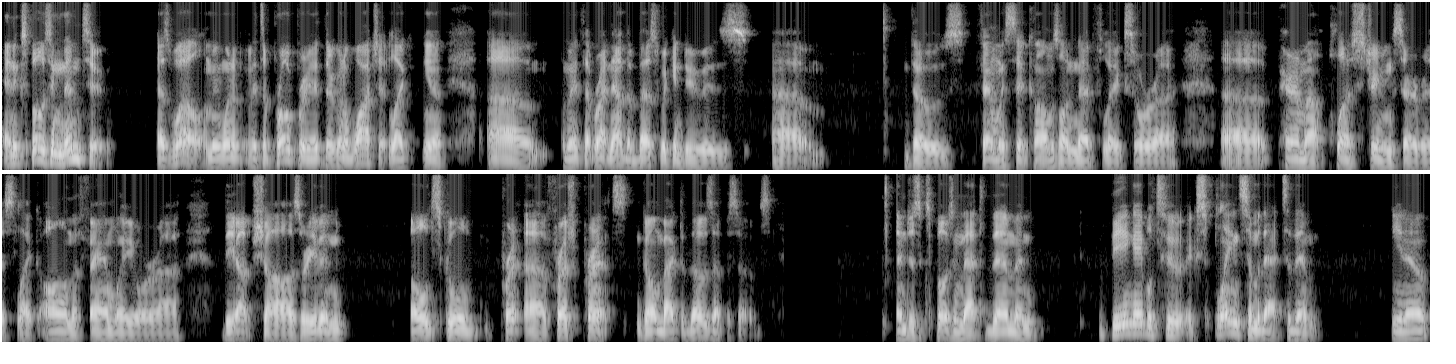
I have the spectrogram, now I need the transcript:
and exposing them to as well. I mean, when if it's appropriate, they're going to watch it. Like you know, um, I mean, right now the best we can do is um, those family sitcoms on Netflix or uh, uh, Paramount Plus streaming service, like All in the Family or uh, the Upshaws or even old school uh, Fresh Prince, going back to those episodes and just exposing that to them and being able to explain some of that to them. You know,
